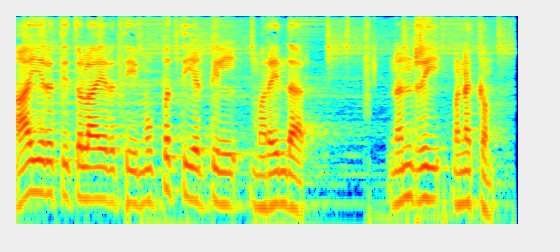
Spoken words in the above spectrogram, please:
ஆயிரத்தி தொள்ளாயிரத்தி முப்பத்தி எட்டில் மறைந்தார். நன்றி வணக்கம்.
